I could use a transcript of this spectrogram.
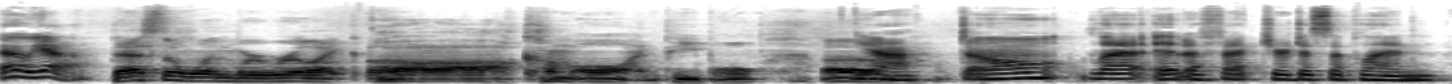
Oh yeah That's the one where we're like, oh, come on, people. Um, yeah don't let it affect your discipline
